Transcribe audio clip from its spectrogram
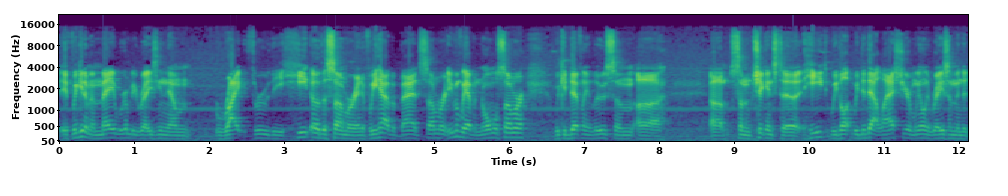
if we get them in May, we're gonna be raising them right through the heat of the summer. And if we have a bad summer, even if we have a normal summer, we could definitely lose some uh, um, some chickens to heat. We, we did that last year and we only raised them into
